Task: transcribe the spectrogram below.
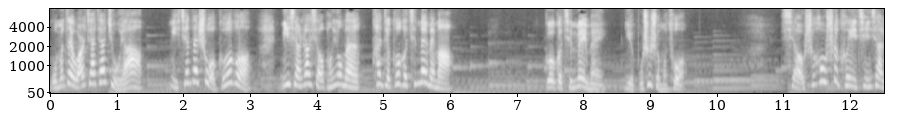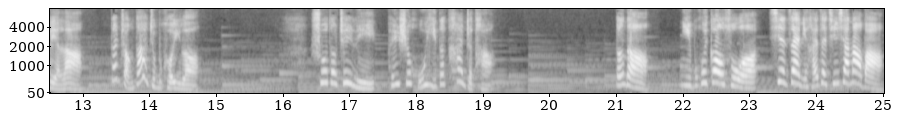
我们在玩家家酒呀。”你现在是我哥哥，你想让小朋友们看见哥哥亲妹妹吗？哥哥亲妹妹也不是什么错。小时候是可以亲下脸啦，但长大就不可以了。说到这里，裴时狐疑地看着他。等等，你不会告诉我现在你还在亲夏娜吧？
